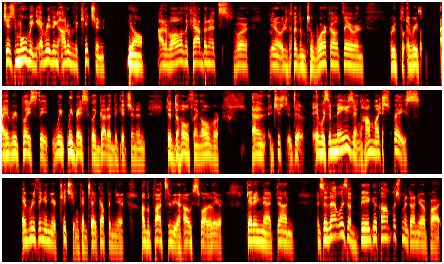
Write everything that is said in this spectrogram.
just moving everything out of the kitchen. Yeah. Out of all of the cabinets for you know for them to work out there and repl- uh, re- I replaced the we we basically gutted the kitchen and did the whole thing over, and just it was amazing how much space everything in your kitchen can take up in your other parts of your house while you're getting that done. And so that was a big accomplishment on your part.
